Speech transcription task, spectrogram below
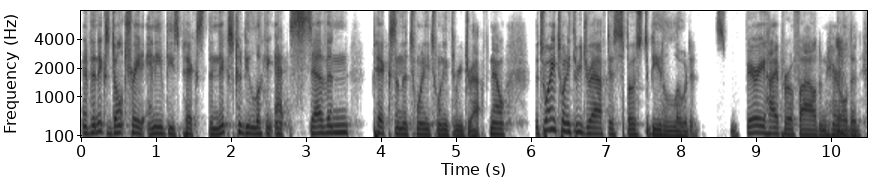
if the Knicks don't trade any of these picks, the Knicks could be looking at seven picks in the 2023 draft. Now, the 2023 draft is supposed to be loaded. It's very high profiled and heralded. Yeah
